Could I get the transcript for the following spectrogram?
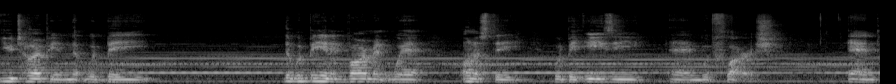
utopian that would be that would be an environment where honesty would be easy and would flourish. And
